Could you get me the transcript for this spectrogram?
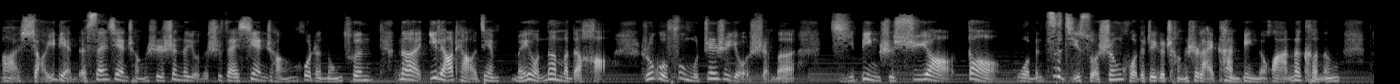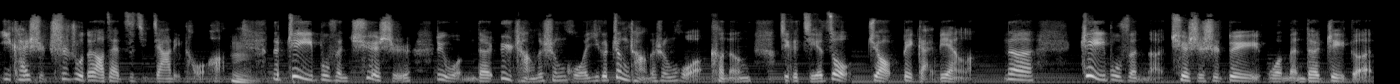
啊小一点的三线城市，甚至有的是在县城或者农村。那医疗条件没有那么的好。如果父母真是有什么疾病是需要到我们自己所生活的这个城市来看病的话，那可能一开始吃住都要在自己家里头。哈，嗯，那这一部分确实对我们的日常的生活，一个正常的生活，可能这个节奏就要被改变了。那这一部分呢，确实是对我们的这个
